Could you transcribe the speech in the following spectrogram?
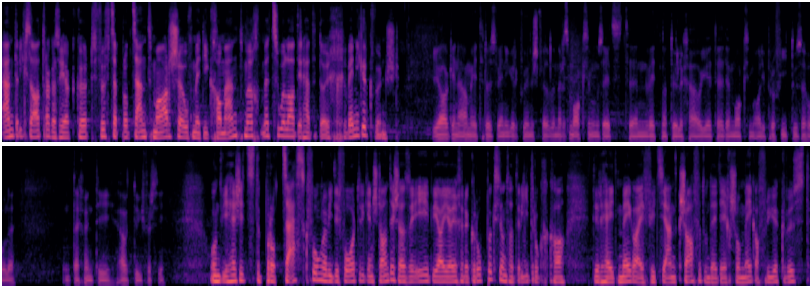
Änderungsantrag? Also ich habe gehört, 15% Marge auf Medikamente möchte man zulassen. Ihr hättet euch weniger gewünscht? Ja, genau. Wir hätten uns weniger gewünscht, weil wenn man das Maximum setzt, dann wird natürlich auch jeder den maximalen Profit rausholen. Und der könnte auch tiefer sein. Und wie hast du jetzt den Prozess gefunden, wie die Forderung entstanden ist? Also ich war ja in eurer Gruppe und hatte den Eindruck gehabt, ihr habt mega effizient geschafft und habt schon mega früh gewusst,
